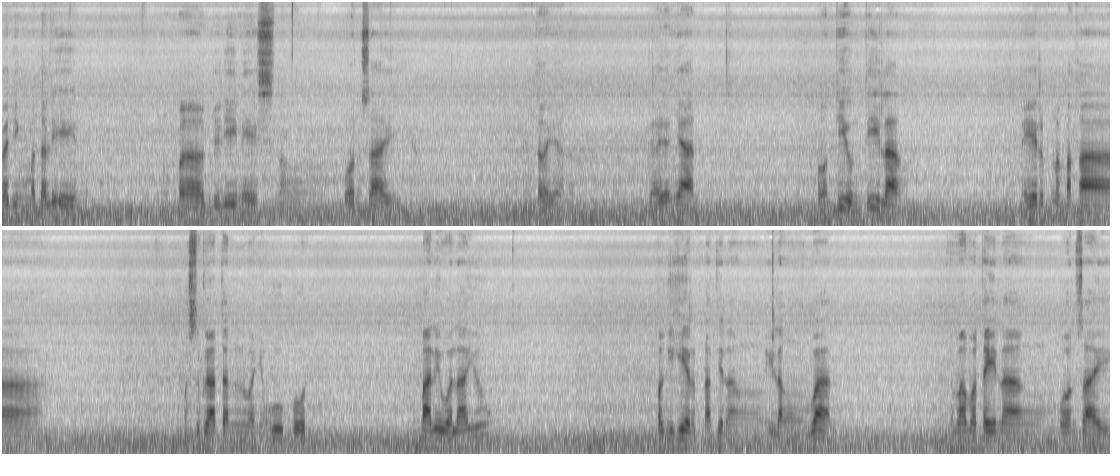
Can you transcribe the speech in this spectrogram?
pwedeng madaliin ang paglilinis ng bonsai. Ito yan. Gaya niyan. Unti-unti lang. Mahirap na baka masugatan na naman yung ubod. Bali wala yung paghihirap natin ng ilang buwan. Namamatay ng bonsai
